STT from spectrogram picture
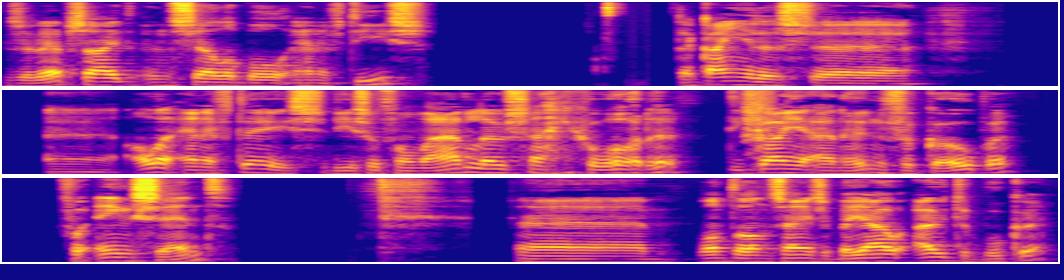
Een website, Unsellable NFT's. Daar kan je dus eh, eh, alle NFT's die een soort van waardeloos zijn geworden, die kan je aan hun verkopen voor 1 cent. Ehm, want dan zijn ze bij jou uit te boeken.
